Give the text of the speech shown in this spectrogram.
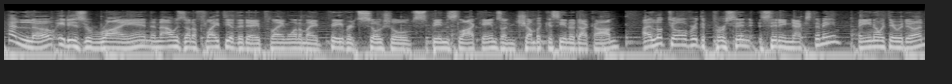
Hello, it is Ryan, and I was on a flight the other day playing one of my favorite social spin slot games on ChumbaCasino.com. I looked over the person sitting next to me, and you know what they were doing?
